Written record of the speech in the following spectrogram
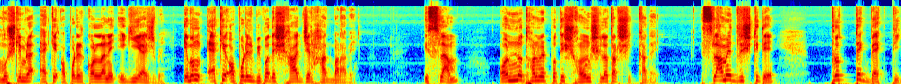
মুসলিমরা একে অপরের কল্যাণে এগিয়ে আসবে এবং একে অপরের বিপদে সাহায্যের হাত বাড়াবে। ইসলাম অন্য ধর্মের প্রতি সহনশীলতার শিক্ষা দেয়। ইসলামের দৃষ্টিতে প্রত্যেক ব্যক্তি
